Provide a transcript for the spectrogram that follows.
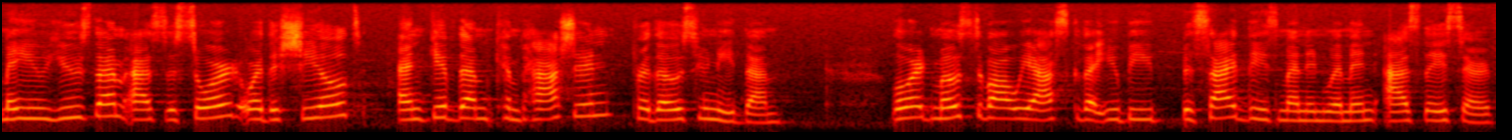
May you use them as the sword or the shield and give them compassion for those who need them. Lord, most of all, we ask that you be beside these men and women as they serve.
